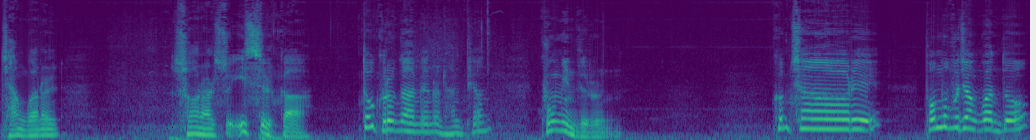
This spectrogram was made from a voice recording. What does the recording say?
장관을 소환할 수 있을까? 또 그런가 하면은 한편 국민들은 검찰이 법무부 장관도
